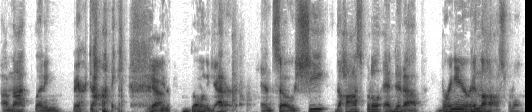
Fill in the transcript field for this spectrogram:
I'm not letting Bear die. yeah. You know, I'm going to get her." And so she, the hospital ended up bringing her in the hospital,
